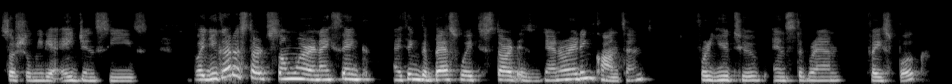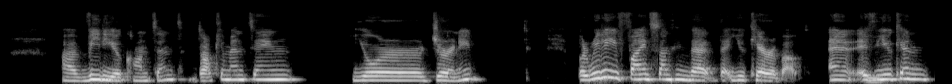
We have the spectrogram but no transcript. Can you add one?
social media agencies but you got to start somewhere and i think i think the best way to start is generating content for youtube instagram facebook uh, video content documenting your journey. But really find something that that you care about. And if you can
